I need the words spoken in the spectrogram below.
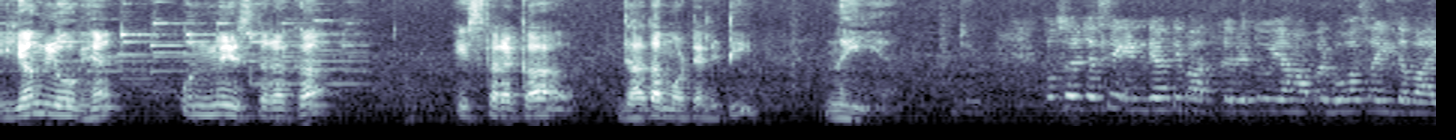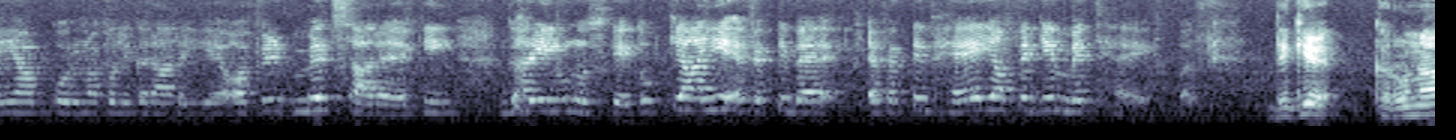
यंग लोग हैं, उनमें इस तरह का, इस तरह का ज़्यादा मोर्टेलिटी नहीं है। तो सर जैसे इंडिया की बात करें तो यहाँ पर बहुत सारी दवाइयाँ आप कोरोना को लेकर आ रही है और फिर मिथ्स आ रहे हैं कि घरेलू नुस्खे तो क्या ये इफ़ेक्टिव है इफ़ेक्टिव है या फिर ये मिथ है एक बस? देखिए कोरोना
